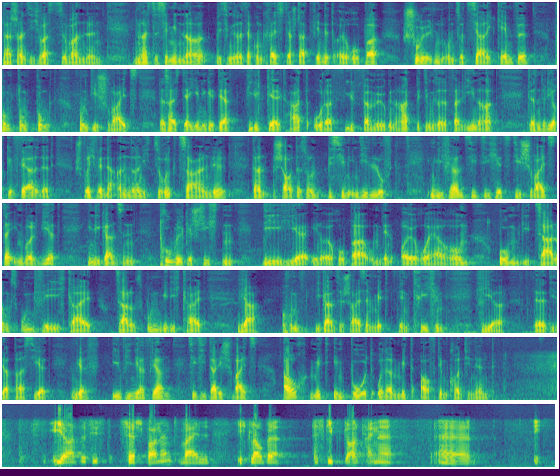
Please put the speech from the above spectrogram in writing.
Da scheint sich was zu wandeln. Nun heißt das Seminar bzw. der Kongress, der stattfindet, Europa, Schulden und soziale Kämpfe, Punkt, Punkt, Punkt, und die Schweiz. Das heißt, derjenige, der viel Geld hat oder viel Vermögen hat bzw. verliehen hat, der ist natürlich auch gefährdet. Sprich, wenn der andere nicht zurückzahlen will, dann schaut er so ein bisschen in die Luft. Inwiefern sieht sich jetzt die Schweiz da involviert in die ganzen Trubelgeschichten, die hier in Europa um den Euro herum, um die Zahlungsunfähigkeit, Zahlungsunwilligkeit, ja, um die ganze Scheiße mit den Griechen hier, äh, die da passiert. Inwiefern sieht sich da die Schweiz auch mit im Boot oder mit auf dem Kontinent? Ja, das ist sehr spannend, weil ich glaube, es gibt gar keine, äh,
